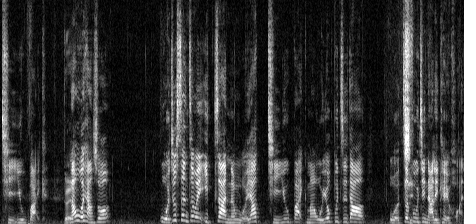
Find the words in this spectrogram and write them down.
骑 U bike？对，然后我想说，我就剩这么一站呢，我要骑 U bike 吗？我又不知道我这附近哪里可以还，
